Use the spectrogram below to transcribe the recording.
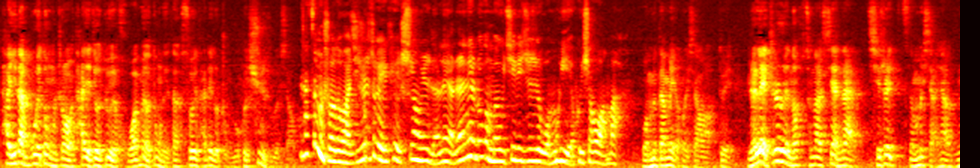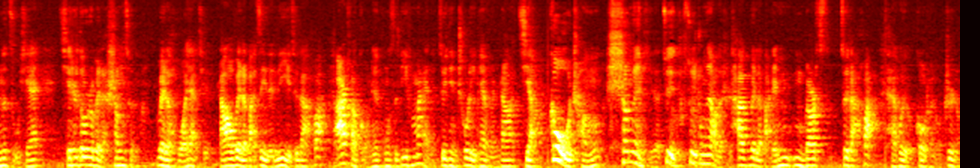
它一旦不会动了之后，它也就对活没有动力，它所以它这个种族会迅速的消亡。那这么说的话，其实这个也可以适用于人类啊。人类如果没有激励机制，我们会也会消亡吧？我们咱们也会消亡。对，人类之所以能存到现在，其实咱们想象，咱们的祖先其实都是为了生存嘛，为了活下去，然后为了把自己的利益最大化。阿尔法狗那个公司 DeepMind 最近出了一篇文章，讲构成生命体的最最重要的是，它为了把这目标最大化，才会有构成有智能。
